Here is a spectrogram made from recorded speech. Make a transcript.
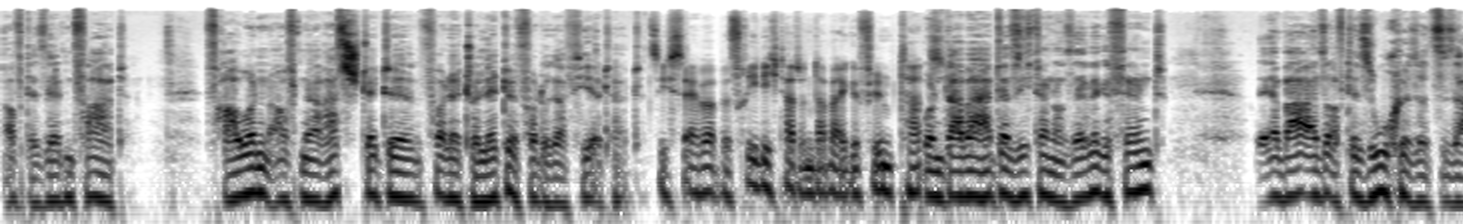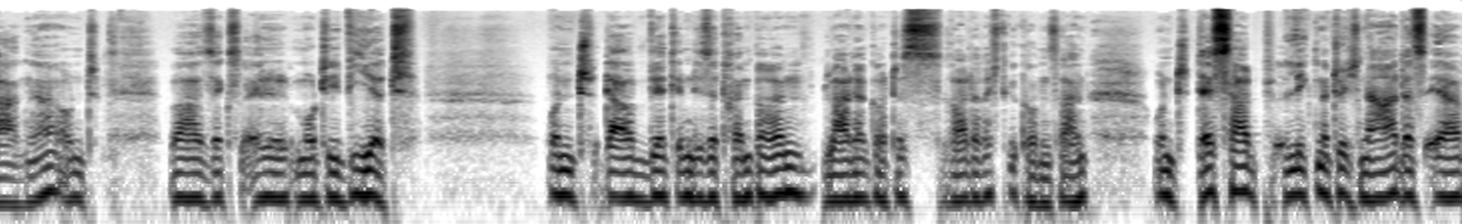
auf derselben Fahrt Frauen auf einer Raststätte vor der Toilette fotografiert hat. Sich selber befriedigt hat und dabei gefilmt hat. Und dabei hat er sich dann auch selber gefilmt. Er war also auf der Suche sozusagen ja, und war sexuell motiviert. Und da wird ihm diese Tremperin leider Gottes gerade recht gekommen sein. Und deshalb liegt natürlich nahe, dass er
